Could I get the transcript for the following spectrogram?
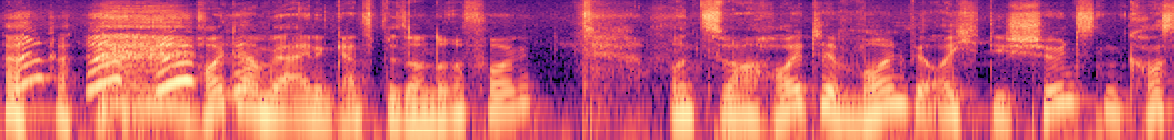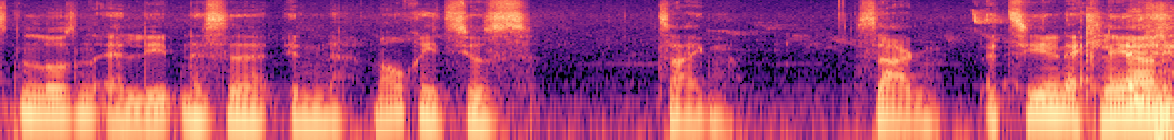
heute haben wir eine ganz besondere Folge. Und zwar heute wollen wir euch die schönsten kostenlosen Erlebnisse in Mauritius zeigen. Sagen, erzählen, erklären.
